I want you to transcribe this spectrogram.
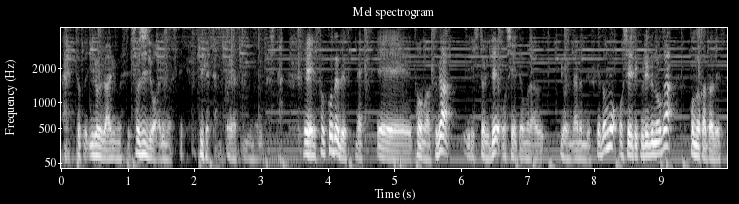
はい、ちょっといろいろありまして、諸事情ありまして、リカちゃんお休みになりました。えー、そこでですね、えー、トーマスが一人で教えてもらうようになるんですけども、教えてくれるのがこの方です。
